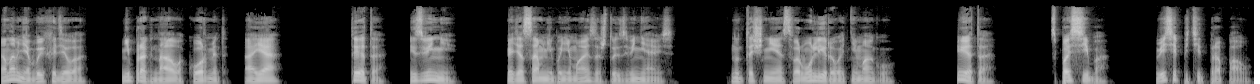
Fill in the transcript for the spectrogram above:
Она меня выходила, не прогнала, кормит, а я... Ты это, извини. Хотя сам не понимаю, за что извиняюсь. Ну точнее, сформулировать не могу. И это... Спасибо. Весь аппетит пропал.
